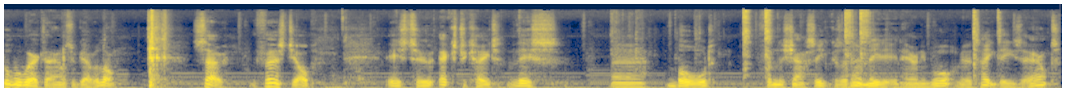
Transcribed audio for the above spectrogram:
but we'll work that out as we go along. So the first job is to extricate this uh, board from the chassis because I don't need it in here anymore. I'm going to take these out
